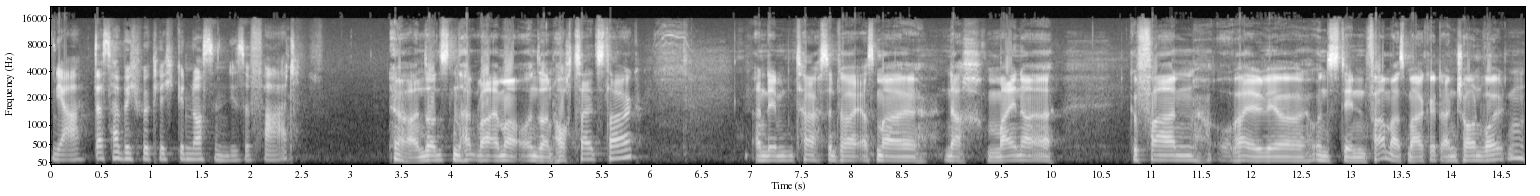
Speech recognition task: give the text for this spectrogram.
ja, das habe ich wirklich genossen, diese Fahrt. Ja, ansonsten hatten wir einmal unseren Hochzeitstag an dem Tag sind wir erstmal nach Meiner gefahren, weil wir uns den Farmers Market anschauen wollten.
